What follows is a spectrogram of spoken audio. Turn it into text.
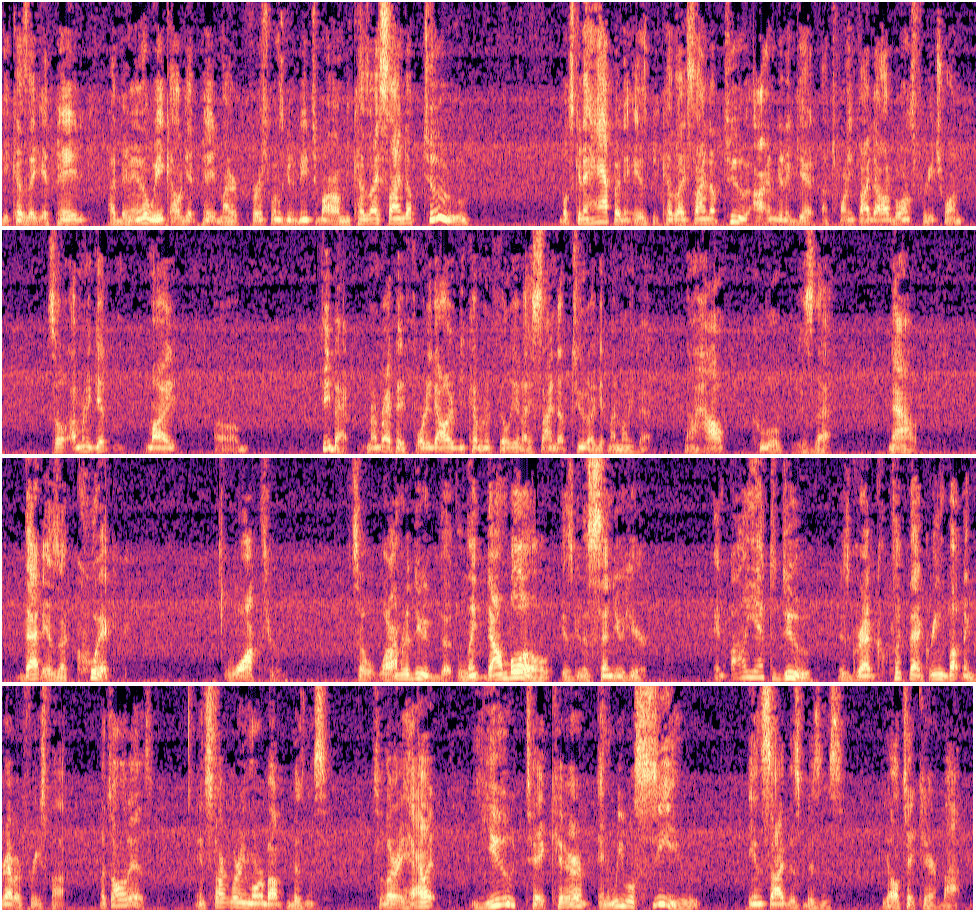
because they get paid. I've been in a week. I'll get paid. My first one's going to be tomorrow. And because I signed up two, what's going to happen is because I signed up two, I'm going to get a $25 bonus for each one. So I'm going to get my um, feedback. Remember, I paid $40 to become an affiliate. I signed up two, I get my money back. Now, how cool is that? Now, that is a quick walkthrough. So what I'm going to do, the link down below is going to send you here. And all you have to do is grab, click that green button and grab a free spot. That's all it is. And start learning more about the business. So there you have it. You take care and we will see you inside this business. Y'all take care. Bye.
